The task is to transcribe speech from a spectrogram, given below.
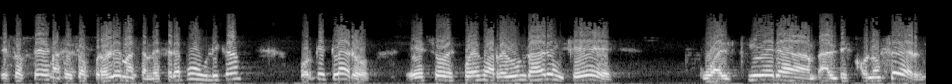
esos temas, esos problemas en la esfera pública, porque claro, eso después va a redundar en que cualquiera, al desconocer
